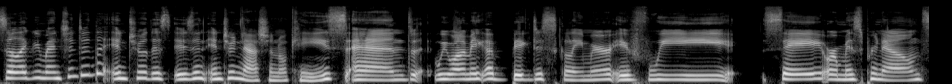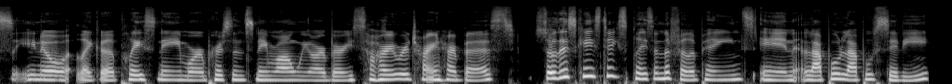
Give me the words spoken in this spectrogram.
So, like we mentioned in the intro, this is an international case, and we want to make a big disclaimer if we say or mispronounce, you know, like a place name or a person's name wrong, we are very sorry. We're trying our best. So, this case takes place in the Philippines in Lapu-Lapu City,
